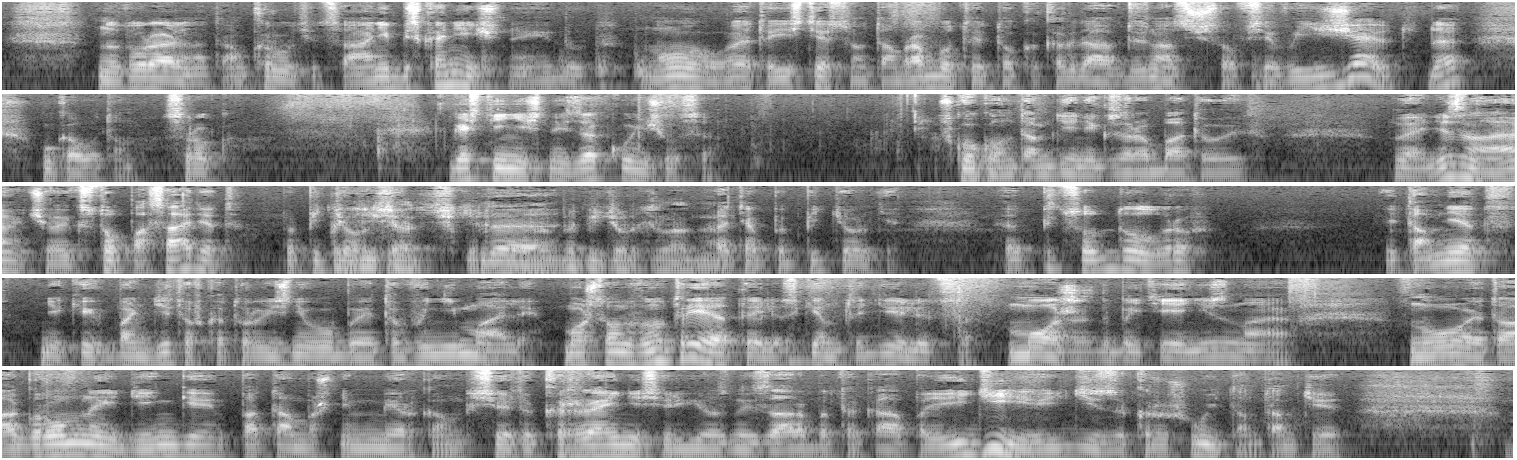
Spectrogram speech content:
натурально там крутится, а они бесконечные идут. Ну, это, естественно, там работает только когда в 12 часов все выезжают, да, у кого там срок гостиничный закончился, сколько он там денег зарабатывает. Ну, я не знаю, человек 100 посадит по пятерке. По десяточке. Да. По пятерке, ладно. Хотя по пятерке. Это 500 долларов. И там нет никаких бандитов, которые из него бы это вынимали. Может, он внутри отеля с кем-то делится. Может быть, я не знаю. Но это огромные деньги по тамошним меркам. Все это крайне серьезный заработок. А иди, иди, закрышуй, там, там тебе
